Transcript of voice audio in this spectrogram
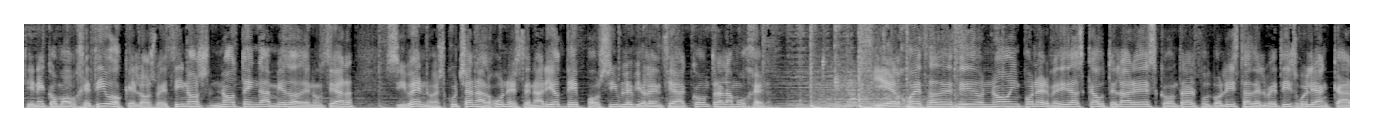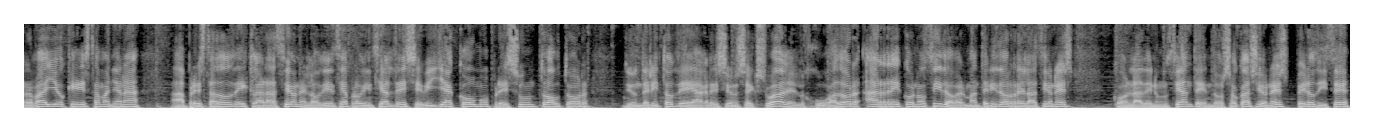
Tiene como objetivo que los vecinos no tengan miedo a denunciar si ven o escuchan algún escenario de posible violencia contra la mujer. Y el juez ha decidido no imponer medidas cautelares contra el futbolista del Betis, William Carballo, que esta mañana ha prestado declaración en la Audiencia Provincial de Sevilla como presunto autor de un delito de agresión sexual. El jugador ha reconocido haber mantenido relaciones con la denunciante en dos ocasiones, pero dice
